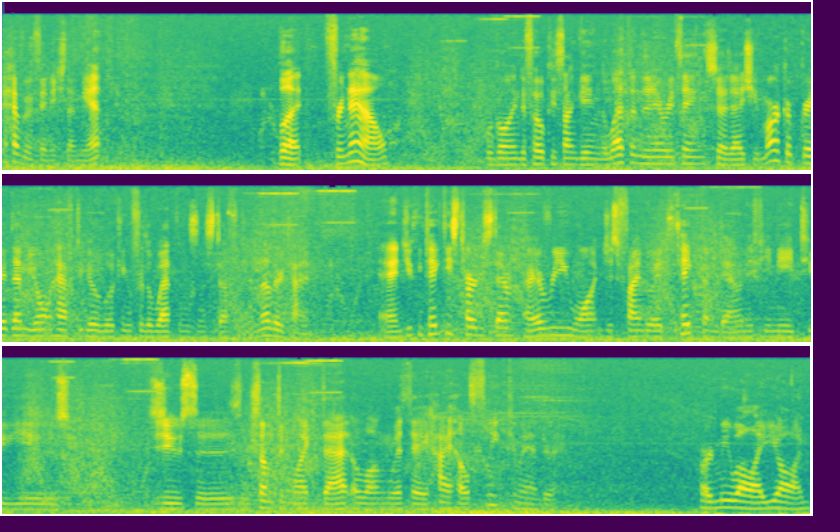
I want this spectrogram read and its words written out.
I haven't finished them yet. But for now, we're going to focus on getting the weapons and everything so that as you mark upgrade them, you won't have to go looking for the weapons and stuff another time. And you can take these targets down however you want, just find a way to take them down if you need to use Zeus's or something like that, along with a high health fleet commander. Pardon me while I yawn.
